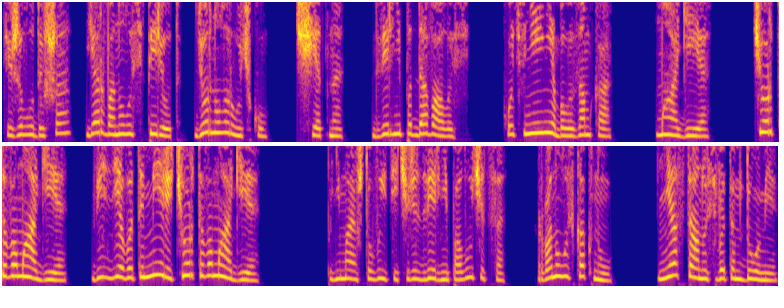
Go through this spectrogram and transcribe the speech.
Тяжело дыша, я рванулась вперед, дернула ручку. Тщетно. Дверь не поддавалась, хоть в ней не было замка. Магия! Чертова магия! Везде в этом мире чертова магия! Понимая, что выйти через дверь не получится, рванулась к окну. Не останусь в этом доме.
